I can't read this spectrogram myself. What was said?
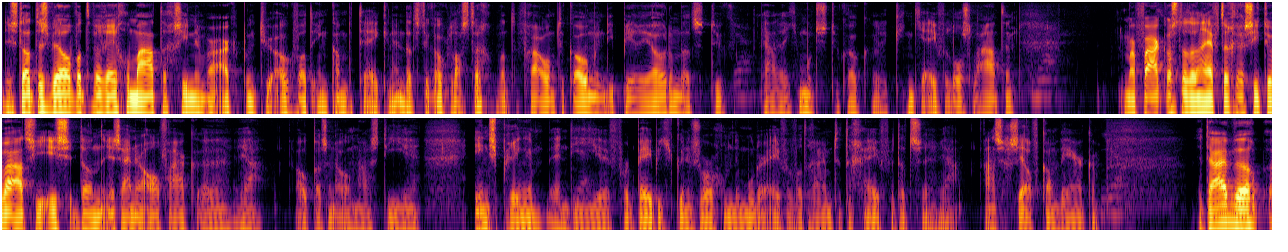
Dus dat is wel wat we regelmatig zien en waar acupunctuur ook wat in kan betekenen. En dat is natuurlijk ook lastig, want de vrouwen om te komen in die periode, omdat ze natuurlijk, ja, weet je, moeten ze natuurlijk ook het kindje even loslaten. Maar vaak als dat een heftige situatie is, dan zijn er al vaak eh, ja, opa's en oma's die eh, inspringen en die eh, voor het babytje kunnen zorgen om de moeder even wat ruimte te geven, dat ze ja, aan zichzelf kan werken. Daar hebben we,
